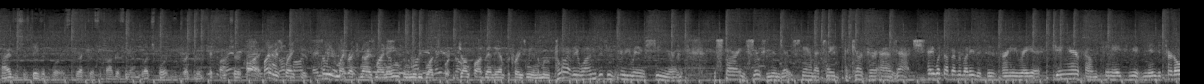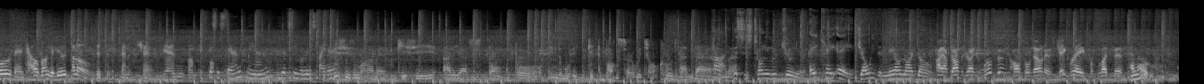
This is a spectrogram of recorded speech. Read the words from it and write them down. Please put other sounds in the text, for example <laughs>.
Hi, this is David Worth, Director of Photography on Bloodsport and Director of Kickboxer. Hi, my name is Frank Dux. Some of you might recognize my name from the movie Bloodsport. Jean-Claude Van Damme portrays me in the movie. Hello, everyone. This is Ernie Reyes Sr., the star in Surf Ninjas, and I played the character as Zatch. Hey, what's up, everybody? This is Ernie Reyes Jr. from Teenage Mutant Ninja Turtles and Cowabunga, dude. Hello, this is Dennis Chan, again from Kickboxer. This is Sarah McMann, UFC women's fighter. This is Mohamed Qissi, alias Tong Po, in the movie Kickboxer with Jean-Claude Van Damme. Hi, this is Tony Luke Jr., a.k.a. Joey the Nail Nardone. Hi, I'm Don the Dragon Wilson, also known as Jake Ray from Bloodfist. Hello,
